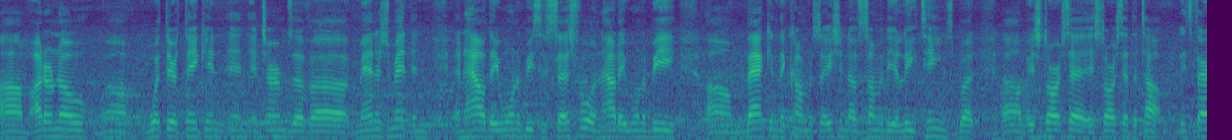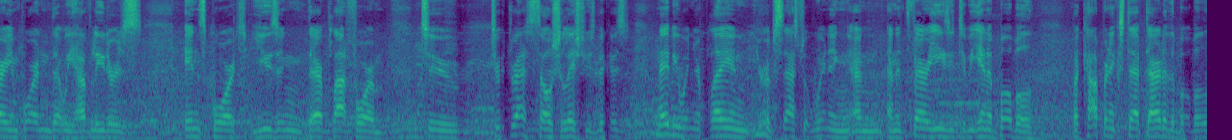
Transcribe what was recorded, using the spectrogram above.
um, I don't know uh, what they're thinking in, in terms of uh, management and, and how they want to be successful and how they want to be um, back in the conversation of some of the elite teams. But um, it starts at it starts at the top. It's very important that we have leaders in sport using their platform to to address social issues because maybe when you're playing you're obsessed with winning and, and it's very easy to be in a bubble. But Kaepernick stepped out of the bubble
